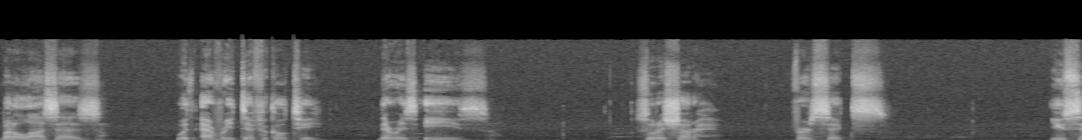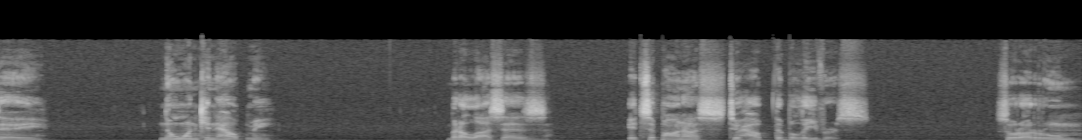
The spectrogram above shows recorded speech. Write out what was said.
But Allah says, with every difficulty, there is ease. Surah Sharh, verse 6. You say, No one can help me. But Allah says, It's upon us to help the believers. Surah Rum,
